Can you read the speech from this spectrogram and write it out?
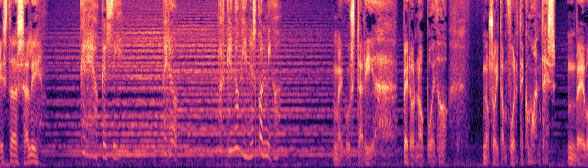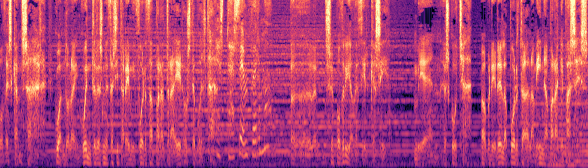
¿Lista, Sally? Creo que sí. Pero, ¿Por qué no vienes conmigo? Me gustaría, pero no puedo. No soy tan fuerte como antes. Debo descansar. Cuando la encuentres necesitaré mi fuerza para traeros de vuelta. ¿Estás enfermo? Eh, se podría decir que sí. Bien, escucha. Abriré la puerta a la mina para que pases.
